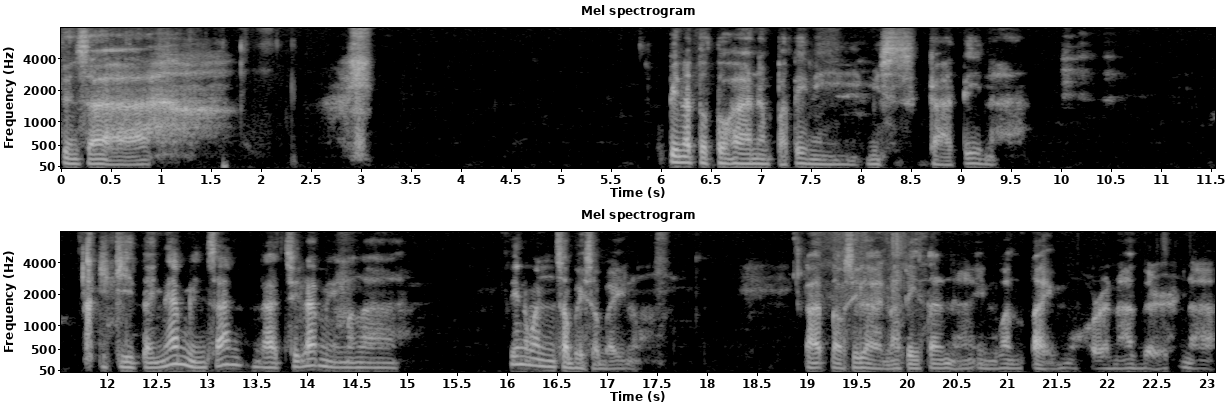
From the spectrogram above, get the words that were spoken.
Dun sa pinatotohanan pati ni Miss Cathy na nakikita niya minsan lahat sila may mga hindi naman sabay-sabay no lahat daw sila nakita na in one time or another na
